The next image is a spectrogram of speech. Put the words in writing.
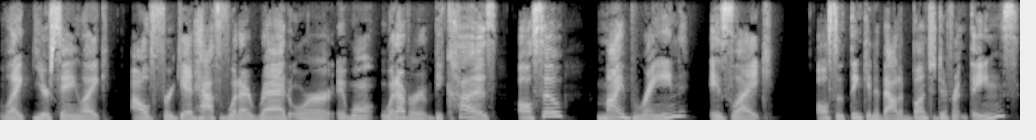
like you're saying like I'll forget half of what I read or it won't whatever because also my brain is like also thinking about a bunch of different things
